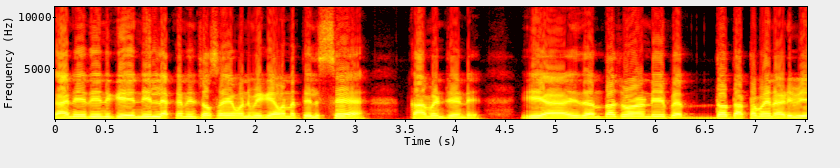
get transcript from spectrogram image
కానీ దీనికి నీళ్ళు ఎక్కడి నుంచి వస్తాయేమని మీకు ఏమన్నా తెలిస్తే కామెంట్ చేయండి. ఇదంతా చూడండి పెద్ద దట్టమైన అడవి.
